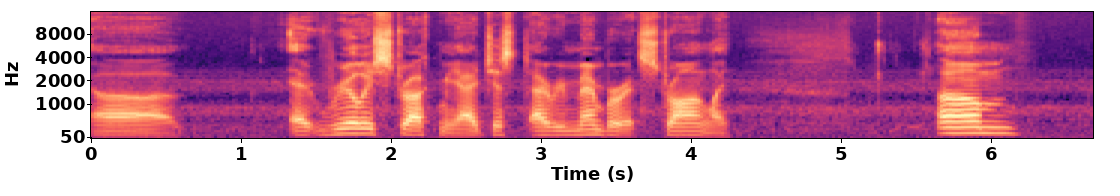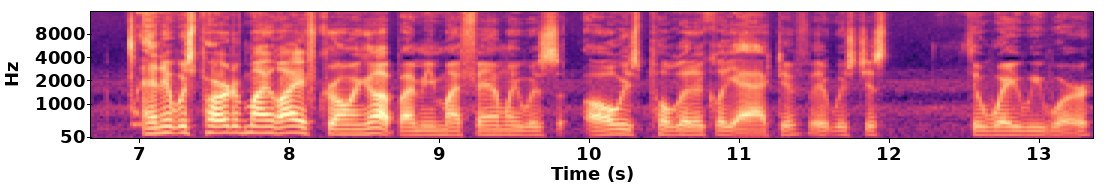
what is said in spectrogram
Uh, it really struck me. I just, I remember it strongly. Um, and it was part of my life growing up. I mean, my family was always politically active. It was just the way we were.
